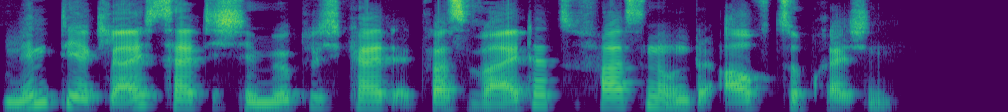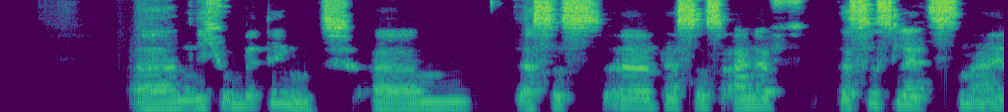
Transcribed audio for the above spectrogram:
nimmt dir gleichzeitig die Möglichkeit, etwas weiter zu fassen und aufzubrechen. Ähm, nicht unbedingt. Ähm, das ist, äh, das ist eine, das ist letzten, äh,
